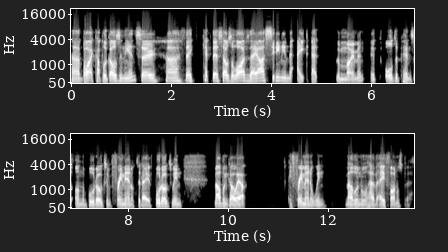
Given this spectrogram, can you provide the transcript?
uh, by a couple of goals in the end. So uh, they kept themselves alive. They are sitting in the eight at the moment. It all depends on the Bulldogs and Fremantle today. If Bulldogs win, Melbourne go out. If Fremantle win, Melbourne will have a finals berth.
